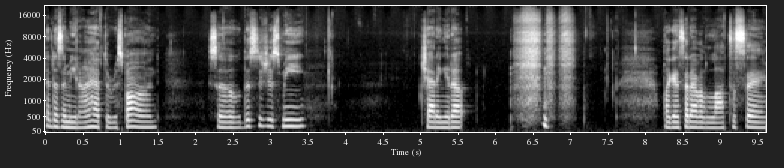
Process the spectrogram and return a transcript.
that doesn't mean I have to respond. So this is just me chatting it up. like I said, I have a lot to say.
